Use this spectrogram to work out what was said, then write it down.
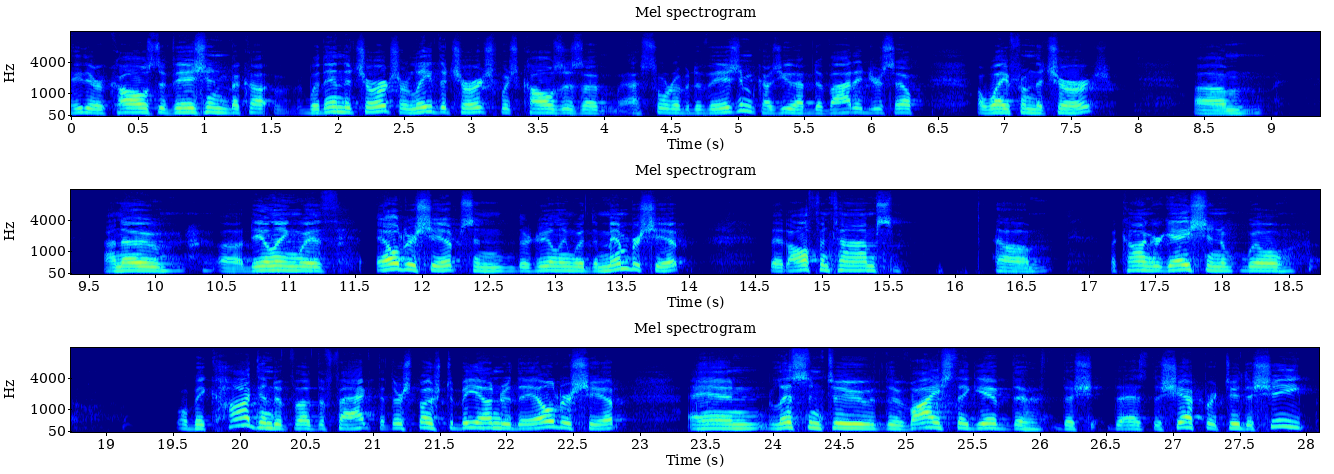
either cause division because, within the church or leave the church, which causes a, a, sort of a division because you have divided yourself away from the church. Um, I know uh, dealing with elderships and they're dealing with the membership that oftentimes um, a congregation will, will be cognitive of the fact that they're supposed to be under the eldership and listen to the advice they give the, the, as the shepherd to the sheep,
